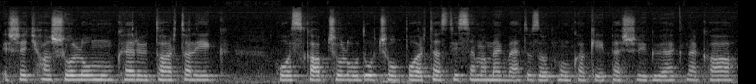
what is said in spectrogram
és egy hasonló munkaerő tartalékhoz kapcsolódó csoport, azt hiszem a megváltozott munkaképességűeknek a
